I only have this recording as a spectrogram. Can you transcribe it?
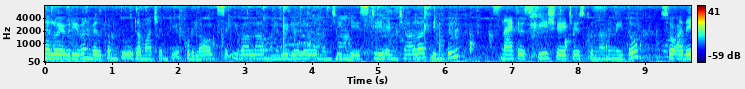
hello everyone welcome to Ramachanti food logs ఇవాళ మన వీడియోలో మంచి టేస్టీ అండ్ చాలా సింపుల్ స్నాక్ రెసిపీ షేర్ చేస్తున్నాను మీతో. సో అదే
